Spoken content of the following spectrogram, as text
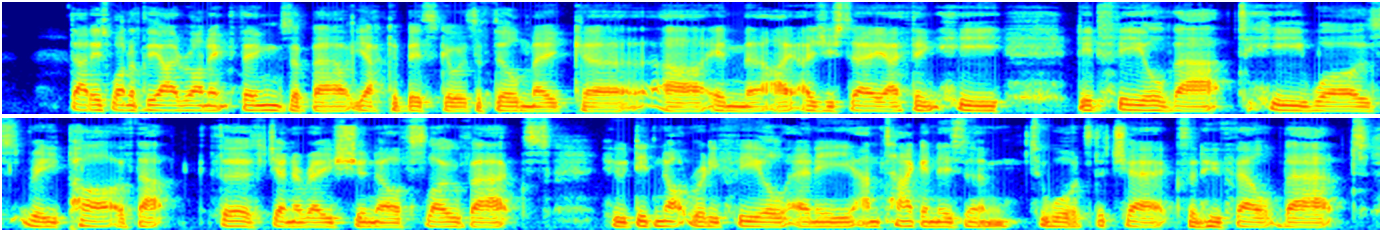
that is one of the ironic things about Jakubisko as a filmmaker. Uh, in that, as you say, I think he did feel that he was really part of that first generation of Slovaks who did not really feel any antagonism towards the Czechs and who felt that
